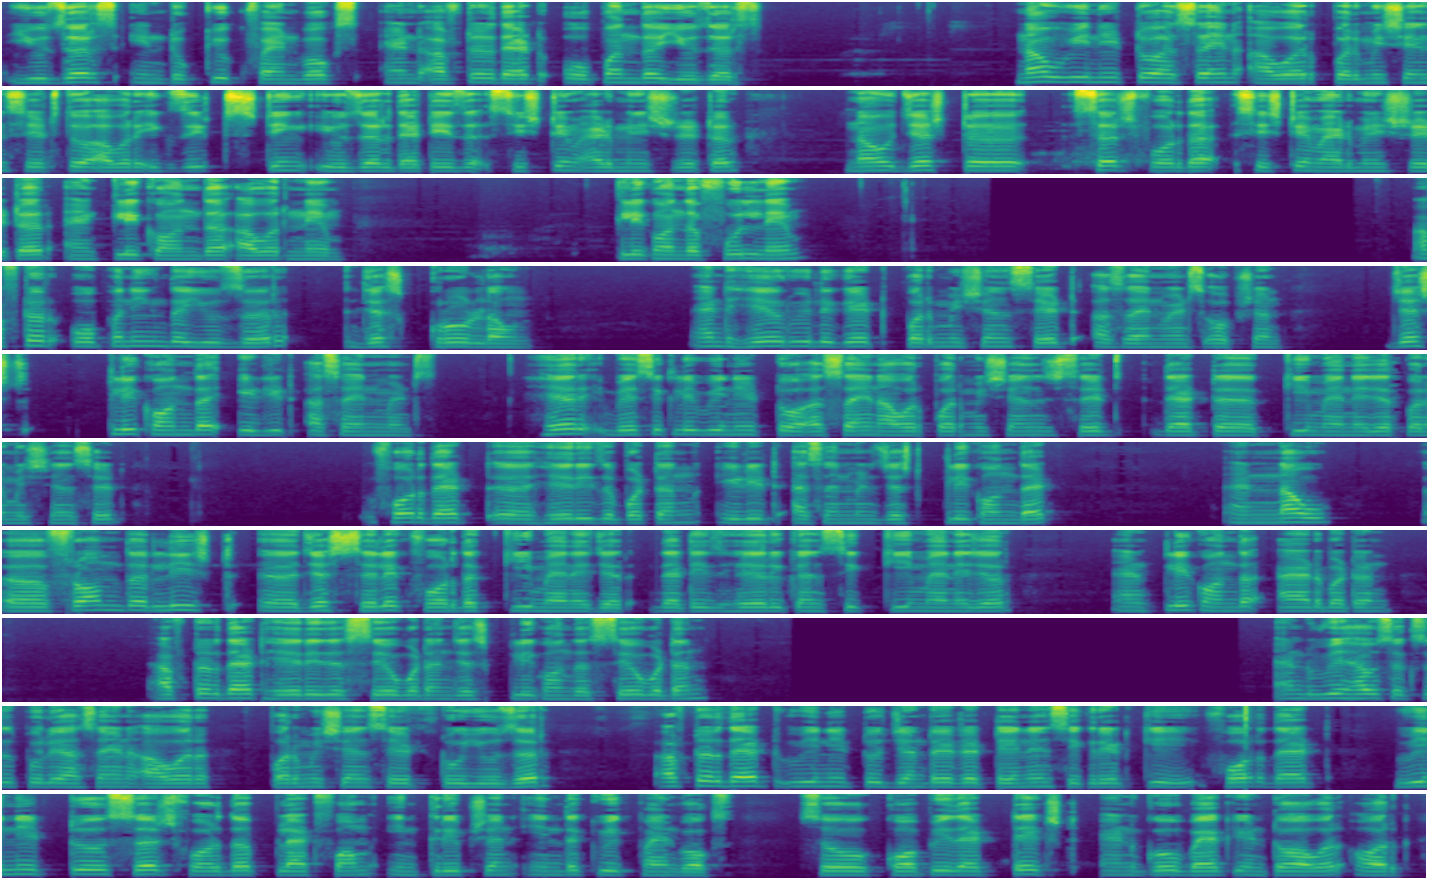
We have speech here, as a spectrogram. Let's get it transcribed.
users into quick find box and after that open the users. Now we need to assign our permission set to our existing user that is system administrator. Now just uh, search for the system administrator and click on the our name. Click on the full name. After opening the user just scroll down. And here we will get permission set assignments option. Just click on the edit assignments. Here basically we need to assign our permission set that uh, key manager permission set. For that uh, here is a button edit assignment just click on that. And now uh, from the list uh, just select for the key manager. That is here you can see key manager and click on the add button. After that here is a save button. Just click on the save button. And we have successfully assigned our permission set to user. After that we need to generate a tenant secret key. For that we need to search for the platform encryption in the quick find box. So copy that text and go back into our org.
